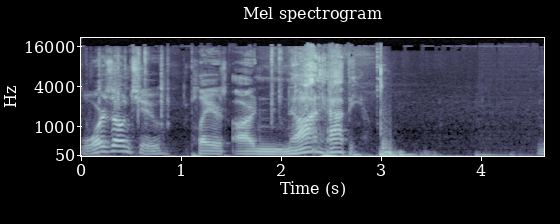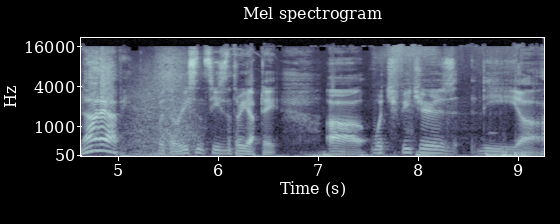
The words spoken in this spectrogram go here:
Warzone 2 players are not happy. Not happy with the recent season three update, uh, which features the uh,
